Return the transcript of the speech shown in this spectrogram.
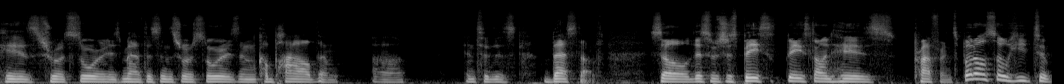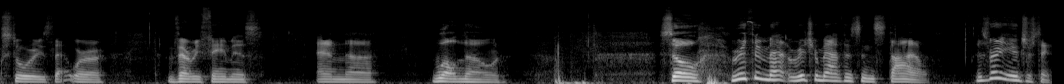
his short stories, Matheson's short stories, and compiled them uh, into this best of. So this was just based based on his preference, but also he took stories that were very famous and uh, well known. So Richard, Ma- Richard Matheson's style is very interesting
